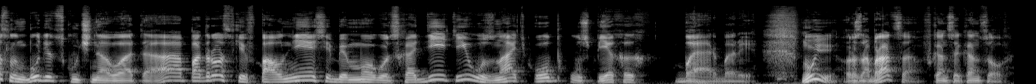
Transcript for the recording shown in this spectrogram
Взрослым будет скучновато, а подростки вполне себе могут сходить и узнать об успехах Барбары. Ну и разобраться, в конце концов,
